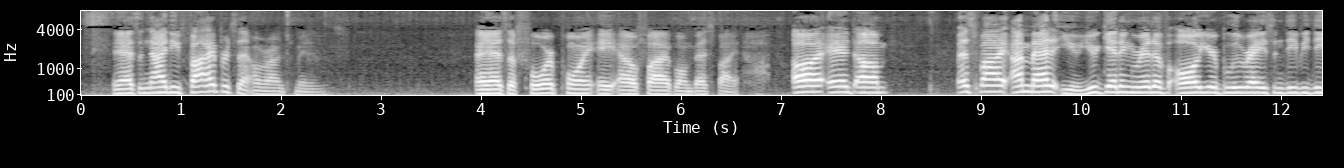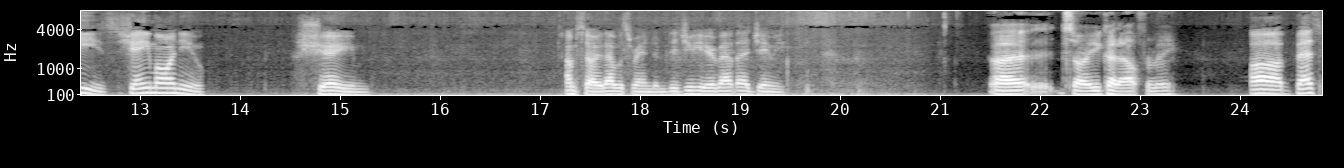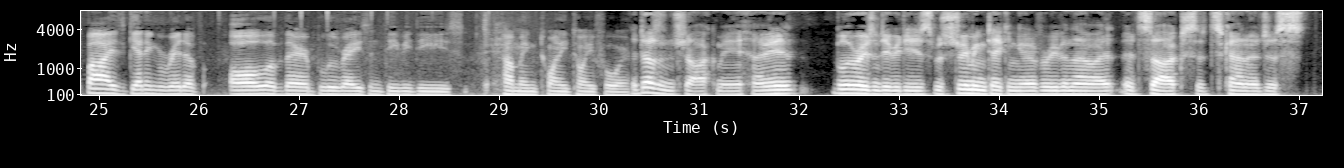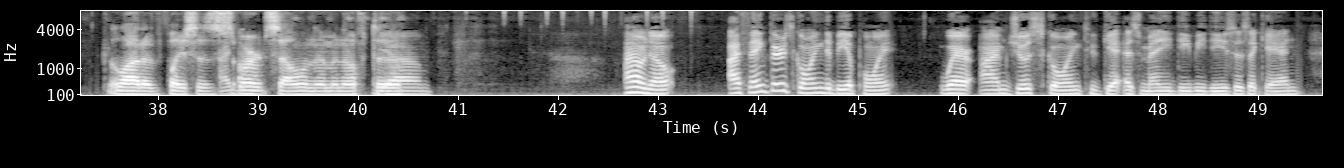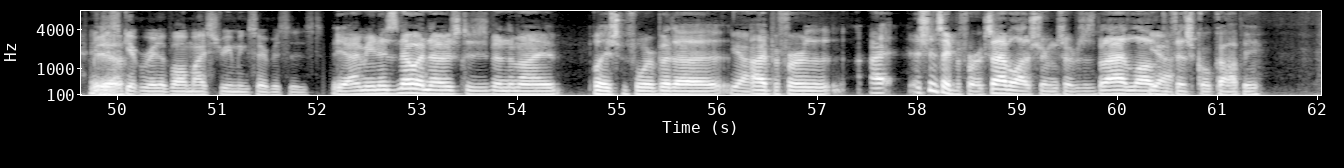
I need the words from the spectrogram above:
it has a 95% on Rotten Tomatoes. And it has a 4.8 out of 5 on Best Buy. Uh, and, um, Best Buy, I'm mad at you. You're getting rid of all your Blu-rays and DVDs. Shame on you. Shame. I'm sorry, that was random. Did you hear about that, Jamie? Uh, sorry, you cut out for me. Uh, Best Buy is getting rid of all of their Blu-rays and DVDs coming 2024. It doesn't shock me. I mean, Blu-rays and DVDs with streaming taking over, even though it, it sucks. It's kind of just a lot of places aren't selling them enough to. Yeah. I don't know. I think there's going to be a point where I'm just going to get as many DVDs as I can and Yeah. just get rid of all my streaming services. Yeah, I mean, as Noah knows because he's been to my place before, but uh, Yeah. I prefer the. I, I shouldn't say prefer because I have a lot of streaming services, but I love Yeah. the physical copy.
